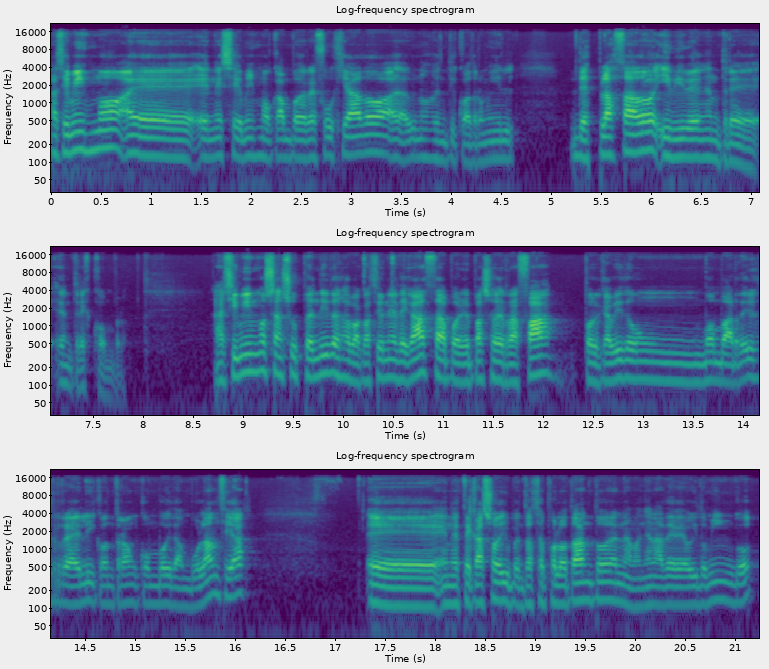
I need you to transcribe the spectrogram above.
Asimismo, eh, en ese mismo campo de refugiados hay unos 24.000 desplazados y viven entre, entre escombros. Asimismo, se han suspendido las evacuaciones de Gaza por el paso de Rafah, porque ha habido un bombardeo israelí contra un convoy de ambulancias. Eh, en este caso, y entonces, por lo tanto, en la mañana de hoy domingo,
